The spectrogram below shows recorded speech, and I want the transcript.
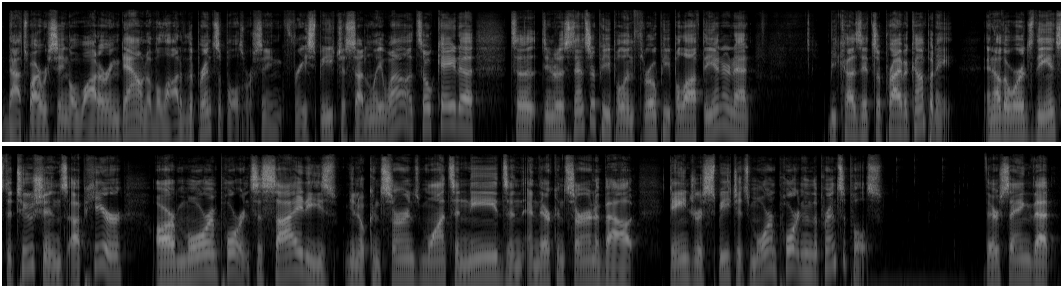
That's why we're seeing a watering down of a lot of the principles. We're seeing free speech is suddenly, well, it's okay to, to, you know, to censor people and throw people off the internet because it's a private company. In other words, the institutions up here are more important. Society's, you know, concerns, wants, and needs, and, and their concern about dangerous speech, it's more important than the principles. They're saying that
